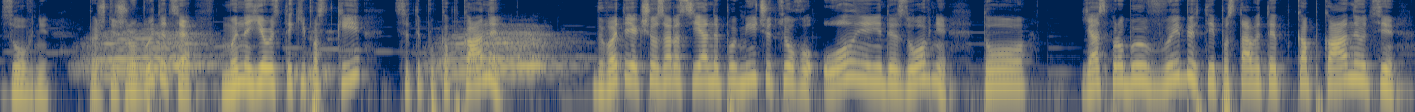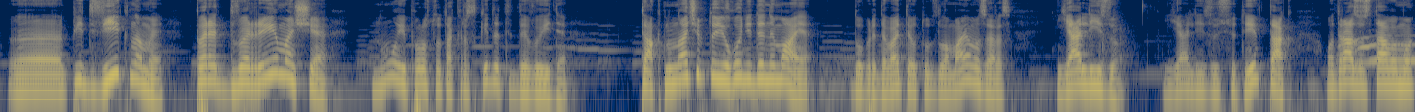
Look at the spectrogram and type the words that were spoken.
Зовні. Перш ніж робити це, у мене є ось такі пастки. Це типу капкани. Давайте, якщо зараз я не помічу цього оленя ніде зовні, то я спробую вибігти і поставити капкани оці е, під вікнами, перед дверима ще. Ну і просто так розкидати, де вийде. Так, ну начебто його ніде немає. Добре, давайте отут зламаємо зараз. Я лізу. Я лізу сюди. Так, одразу ставимо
